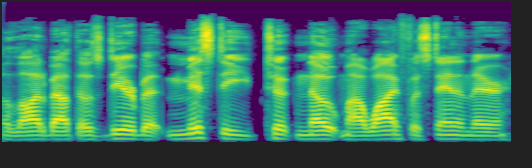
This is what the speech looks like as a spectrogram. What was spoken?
a lot about those deer. But Misty took note. My wife was standing there,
